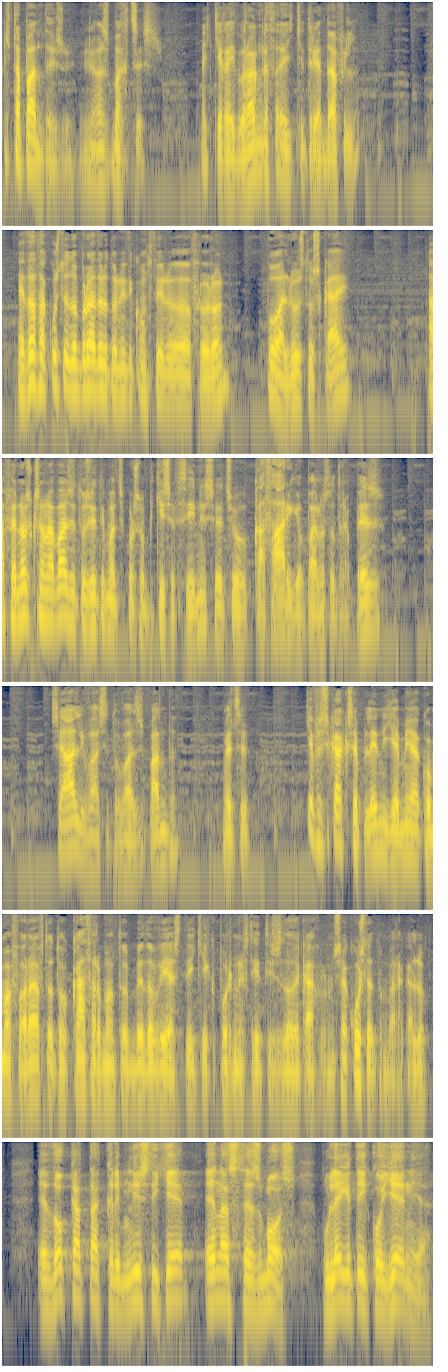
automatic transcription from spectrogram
Έχει τα πάντα η ζωή. Είναι ένας μπαχτσές. Έχει και γαϊδουράγκαθα, έχει και τριαντάφυλλα. Εδώ θα ακούσετε τον πρόεδρο των ειδικών φρουρών, που αλλού στο Sky, αφενός ξαναβάζει το ζήτημα της προσωπικής ευθύνης, έτσι, ο καθάριο πάνω στο τραπέζι. Σε άλλη βάση το βάζει πάντα. Έτσι. Και φυσικά ξεπλένει για μία ακόμα φορά αυτό το κάθαρμα τον παιδοβιαστή και εκπορνευτή της 12χρονη. Ακούστε τον παρακαλώ. Εδώ κατακριμνίστηκε ένας θεσμός που λέγεται οικογένεια.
